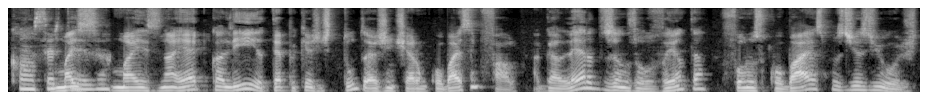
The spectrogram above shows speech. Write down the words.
Com certeza. Mas, mas na época ali, até porque a gente tudo, a gente era um cobaia, eu sempre falo. A galera dos anos 90 foram os cobaias para os dias de hoje.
